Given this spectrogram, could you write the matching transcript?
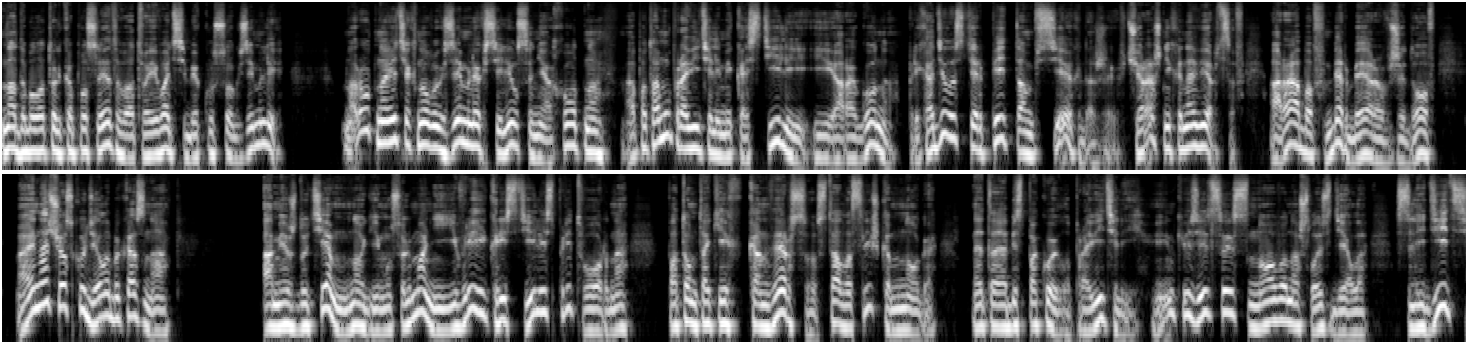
Надо было только после этого отвоевать себе кусок земли – Народ на этих новых землях селился неохотно, а потому правителями Кастилии и Арагона приходилось терпеть там всех, даже вчерашних иноверцев, арабов, берберов, жидов, а иначе скудела бы казна. А между тем многие мусульмане и евреи крестились притворно, потом таких конверсу стало слишком много. Это обеспокоило правителей, и инквизиции снова нашлось дело – следить,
